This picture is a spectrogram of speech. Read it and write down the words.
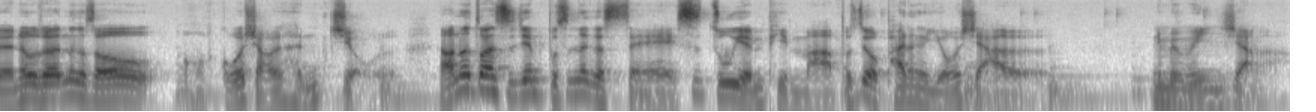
对，那我说那个时候哦，国小很久了，然后那段时间不是那个谁是朱延平吗？不是有拍那个游侠儿，你们有没有印象啊？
